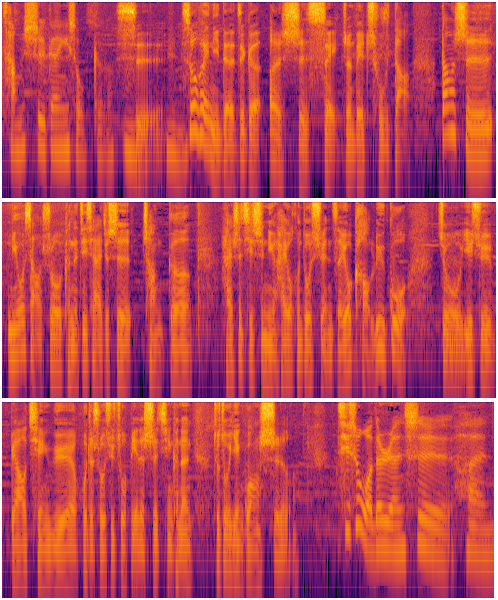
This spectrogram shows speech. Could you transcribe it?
尝试跟一首歌。嗯是嗯说回你的这个二十岁准备出道，当时你有想说，可能接下来就是唱歌，还是其实你还有很多选择？有考虑过，就也许不要签约，或者说去做别的事情，可能就做验光师了。其实我的人是很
